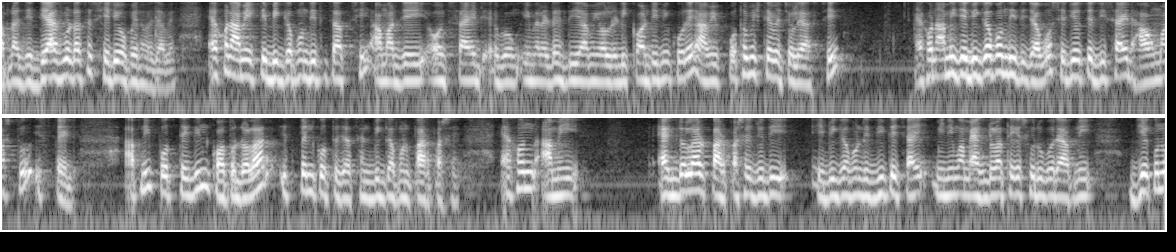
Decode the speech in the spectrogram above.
আপনার যে ড্যাশবোর্ড আছে, সেটি ওপেন হয়ে যাবে। এখন আমি একটি বিজ্ঞাপন দিতে চাচ্ছি। আমার যেই ওয়েবসাইট এবং ইমেল অ্যাড্রেস দিয়ে আমি অলরেডি কন্টিনিউ করে আমি প্রথম স্টেপে চলে আসছি। এখন আমি যে বিজ্ঞাপন দিতে যাব, সেটি হচ্ছে decide how much to spend আপনি প্রত্যেক দিন কত ডলার স্পেন্ড করতে যাচ্ছেন বিজ্ঞাপন পারপাসে। এখন আমি এক ডলার পারপাসে যদি এই বিজ্ঞাপনটি দিতে চাই মিনিমাম এক ডলার থেকে শুরু করে আপনি যে কোনো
